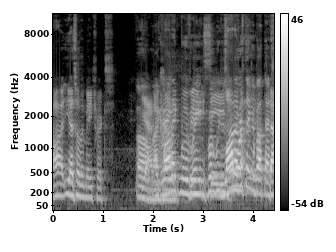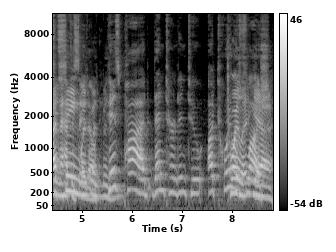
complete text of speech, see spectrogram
uh, yeah. So the Matrix. Oh, Yeah, iconic movie. Great But Lot one more thing about that, that scene I have to scene say, was- though. was- was- His pod then turned into a toilet, Toilet. flush. Yeah.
